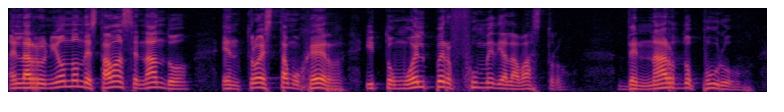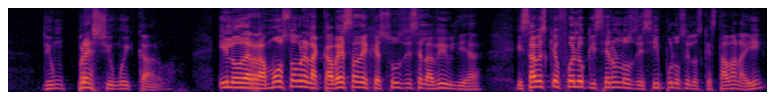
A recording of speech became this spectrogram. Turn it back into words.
en la reunión donde estaban cenando, entró esta mujer y tomó el perfume de alabastro, de nardo puro, de un precio muy caro, y lo derramó sobre la cabeza de Jesús, dice la Biblia. ¿Y sabes qué fue lo que hicieron los discípulos y los que estaban ahí?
